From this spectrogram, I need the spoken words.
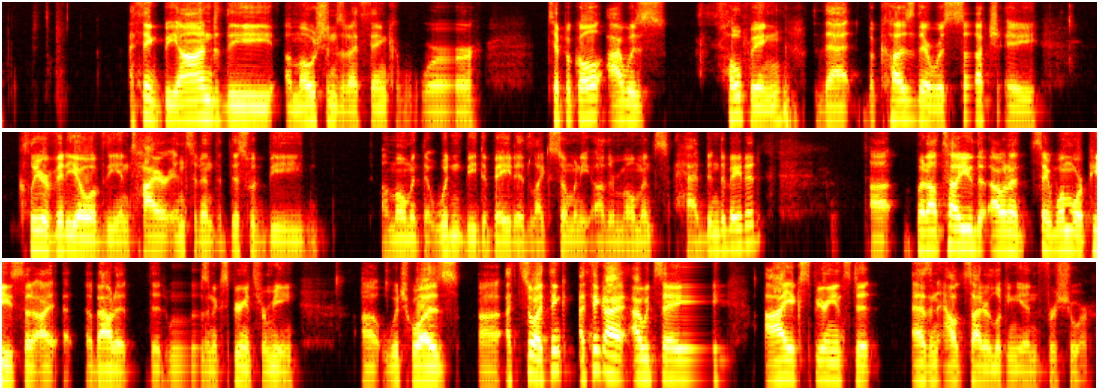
I think beyond the emotions that I think were typical, I was hoping that because there was such a clear video of the entire incident that this would be a moment that wouldn't be debated like so many other moments had been debated. Uh, but I'll tell you that I want to say one more piece that I about it that was an experience for me, uh, which was uh, so I think I think I I would say I experienced it as an outsider looking in for sure.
